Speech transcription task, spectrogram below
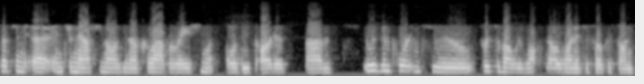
such an uh, international, you know, collaboration with all of these artists, um, it was important to, first of all, we all wanted to focus on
